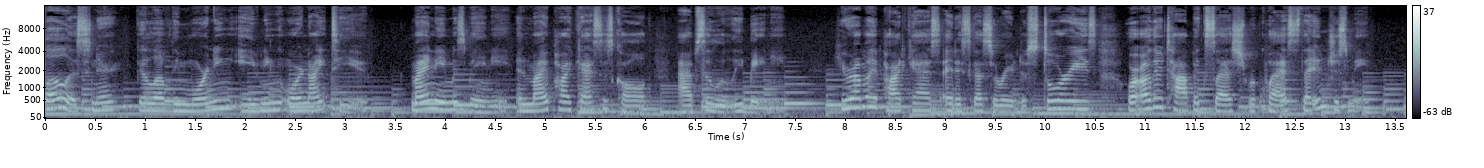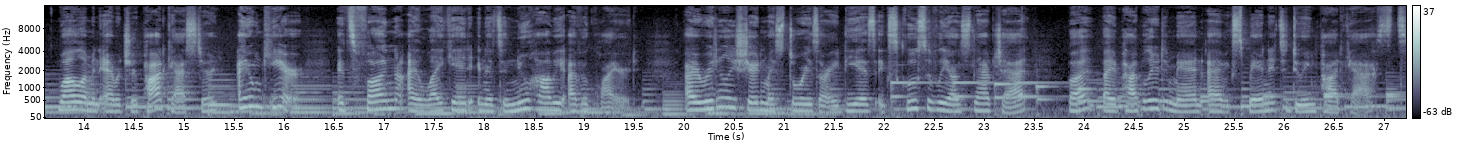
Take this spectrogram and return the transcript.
Hello, listener. Good lovely morning, evening, or night to you. My name is Bainey, and my podcast is called Absolutely Bainey. Here on my podcast, I discuss a range of stories or other topics slash requests that interest me. While I'm an amateur podcaster, I don't care. It's fun, I like it, and it's a new hobby I've acquired. I originally shared my stories or ideas exclusively on Snapchat, but by popular demand, I have expanded to doing podcasts.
